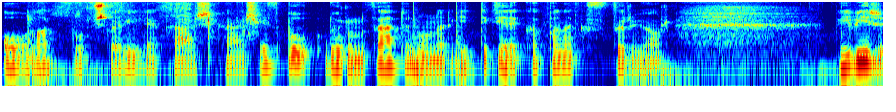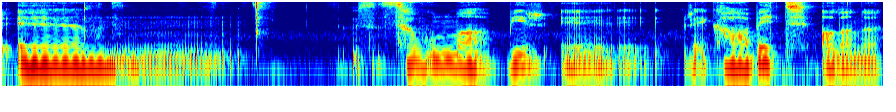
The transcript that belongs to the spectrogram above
oğlak burçlarıyla karşı karşıyayız. Bu durum zaten onları gittikçe de kapana kıstırıyor. Ve bir e, savunma, bir e, rekabet alanı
